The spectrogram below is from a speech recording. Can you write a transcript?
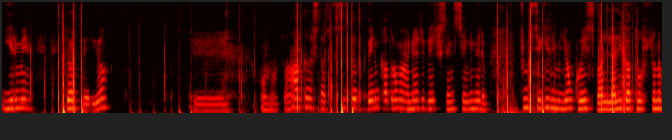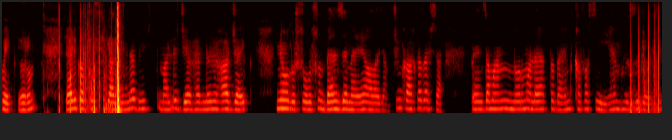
24 veriyor. Ee, ondan sonra arkadaşlar siz de benim kadroma öneri verirseniz sevinirim. Çünkü 8 milyon coins var. La Liga Toss'unu bekliyorum. La Liga Toss'u geldiğinde büyük ihtimalle cevherleri harcayıp ne olursa olsun Benzema'yı alacağım. Çünkü arkadaşlar Benzema'nın normal hayatta da hem kafası iyi hem hızlı bir oyuncu.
